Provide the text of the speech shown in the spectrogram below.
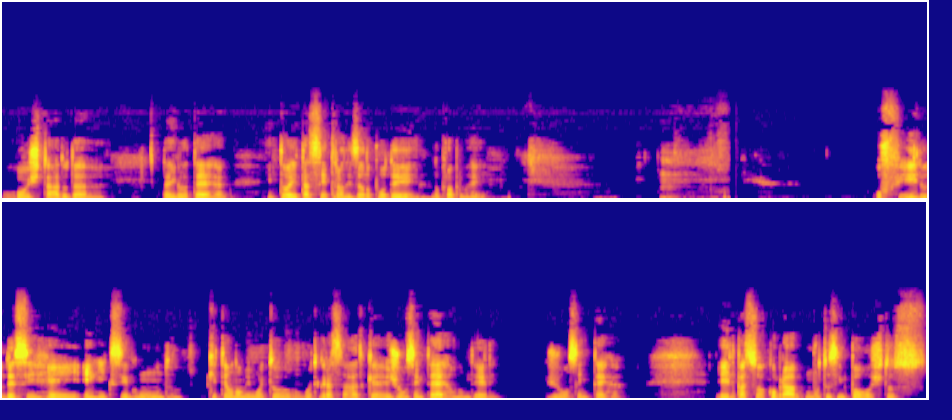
o estado da, da Inglaterra, então ele está centralizando o poder no próprio rei. O filho desse rei Henrique II, que tem um nome muito, muito engraçado, que é João Sem Terra, o nome dele, João Sem Terra, ele passou a cobrar muitos impostos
